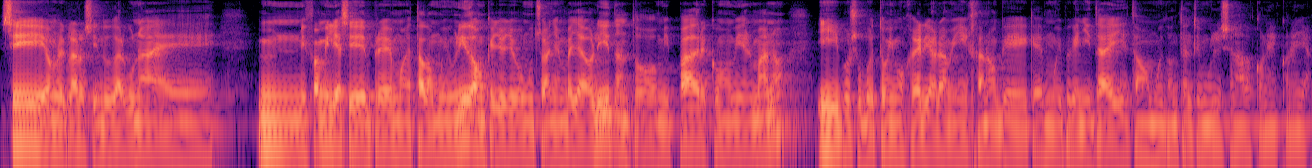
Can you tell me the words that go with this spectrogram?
Sí, hombre, claro, sin duda alguna. Eh, mm, mi familia siempre hemos estado muy unidos, aunque yo llevo muchos años en Valladolid, tanto mis padres como mi hermano, y por supuesto mi mujer y ahora mi hija, ¿no? que, que es muy pequeñita y estamos muy contentos y muy ilusionados con, con ella.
